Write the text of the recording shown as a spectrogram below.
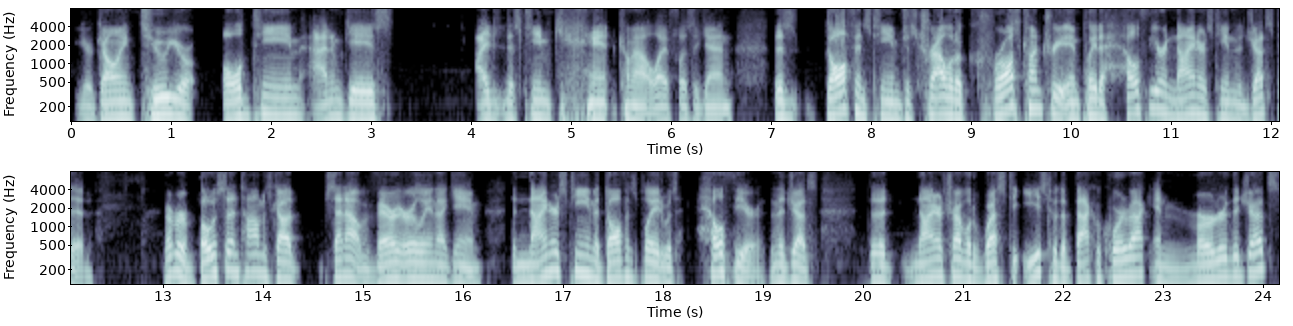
you're going to your old team, Adam Gase. I this team can't come out lifeless again. This Dolphins team just traveled across country and played a healthier Niners team than the Jets did. Remember, Bosa and Thomas got sent out very early in that game. The Niners team the Dolphins played was healthier than the Jets. The Niners traveled west to east with a backup quarterback and murdered the Jets.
